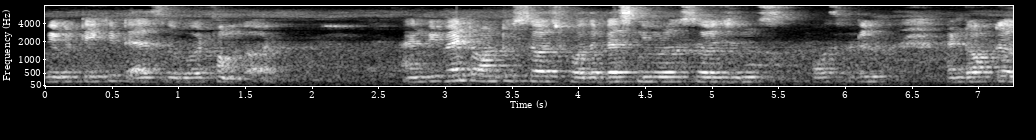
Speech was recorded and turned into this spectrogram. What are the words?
we will take it as the word from God and we went on to search for the best neurosurgeons hospital and Dr.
